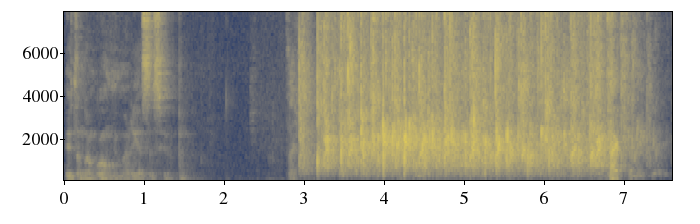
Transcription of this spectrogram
Utan de gånger man reser sig upp. Tack. Tack så mycket.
